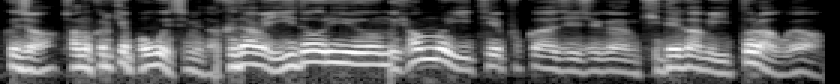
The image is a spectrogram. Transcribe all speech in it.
그죠? 저는 그렇게 보고 있습니다. 그 다음에 이더리움 현물 ETF까지 지금 기대감이 있더라고요.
